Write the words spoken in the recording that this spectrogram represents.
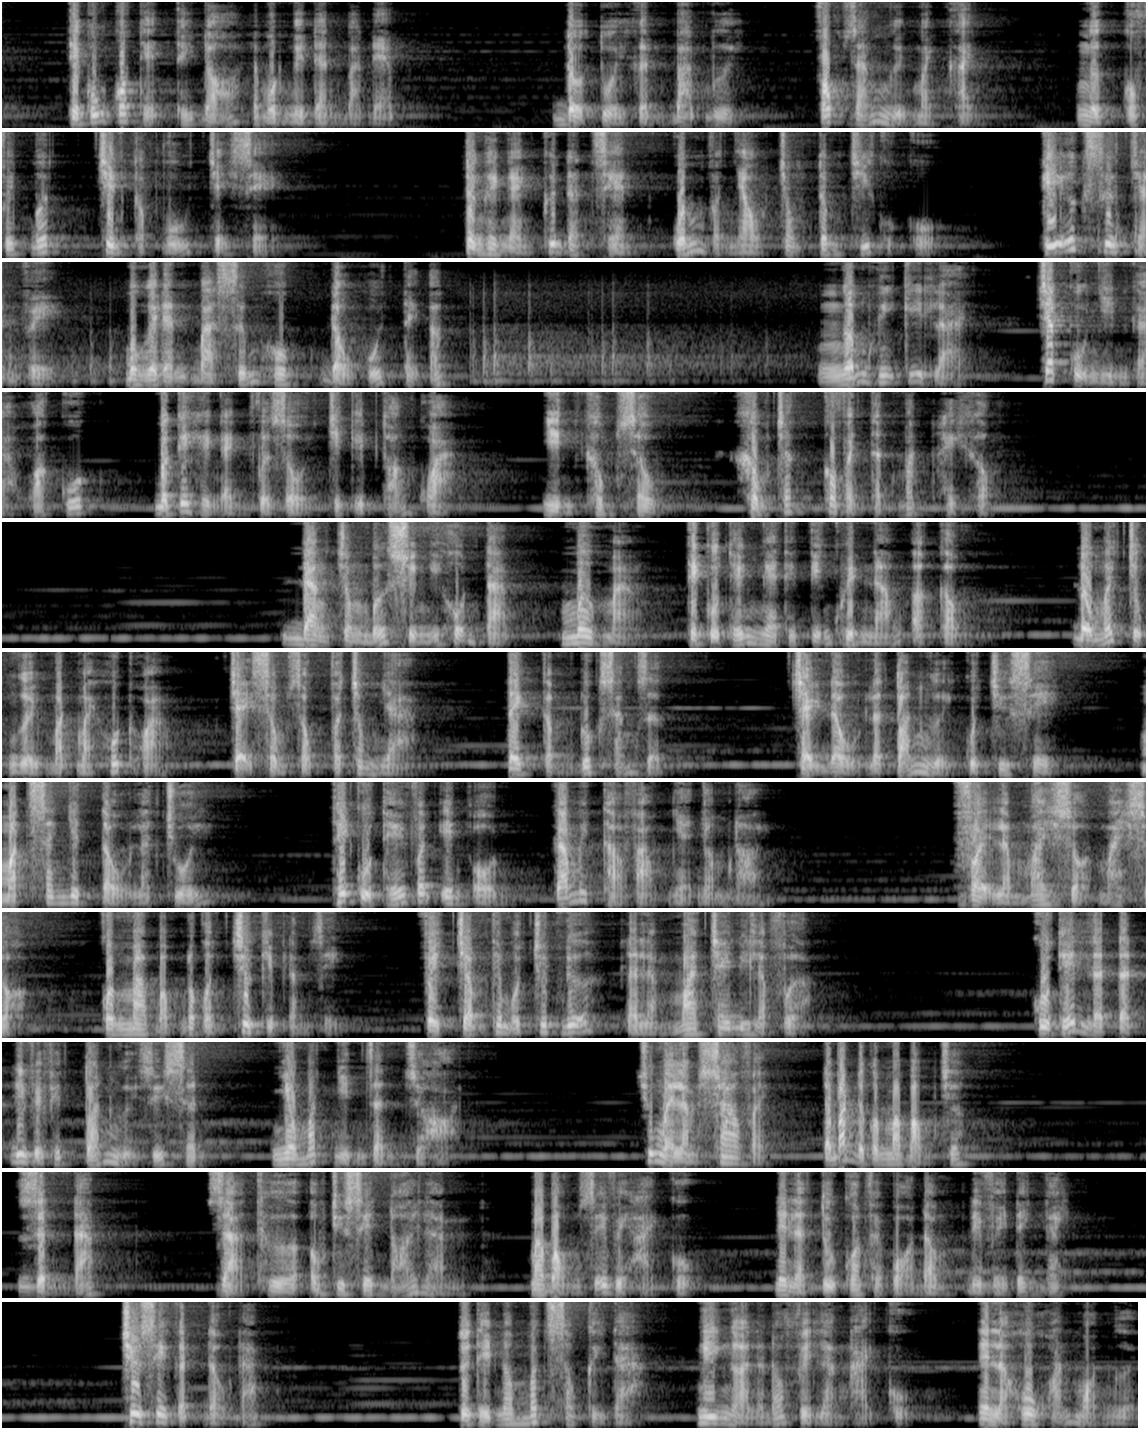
Thì cũng có thể thấy đó là một người đàn bà đẹp. Độ tuổi gần 30 Vóc dáng người mạnh khảnh, Ngực có vết bớt trên cặp vú chảy xệ Từng hình ảnh cứ đan xen, Quấn vào nhau trong tâm trí của cô. Ký ức xưa tràn về, Một người đàn bà sớm hôm đầu gối tay ấp. Ngẫm nghĩ kỹ lại, Chắc cụ nhìn gà hóa cuốc, Bởi cái hình ảnh vừa rồi chỉ kịp thoáng qua. Nhìn không sâu, Không chắc có phải thật mắt hay không. Đang trong mớ suy nghĩ hỗn tạp, Mơ màng, Thì cụ thế nghe thấy tiếng khuyên náo ở cổng. Đầu mấy chục người mặt mày hốt hoảng, Chạy sòng sọc vào trong nhà, Tay cầm đuốc sáng rực. Chạy đầu là toán người của chư xê, Mặt xanh như tàu lá chuối. Thấy cụ thế vẫn yên ổn, Gã mới thở vào nhẹ nhõm nói. Vậy là may rồi may rồi. Con ma bọc nó còn chưa kịp làm gì. Về chậm thêm một chút nữa Là làm ma chay đi là vừa cô thế lật đật đi về phía toán người dưới sân, Nheo mắt nhìn dần rồi hỏi. Chúng mày làm sao vậy? Đã bắt được con ma bỏng chưa? Dần đáp. Dạ thưa ông chư sen nói là Ma bỏng dễ về hại cụ, Nên là tụi con phải bỏ đồng để về đây ngay. Chư xê gật đầu đáp. Tôi thấy nó mất sau cây đà Nghi ngờ là nó về làng hại cụ, Nên là hô hoán mọi người.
